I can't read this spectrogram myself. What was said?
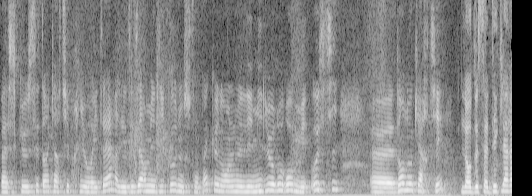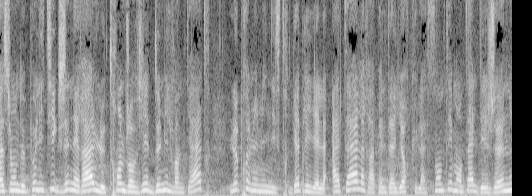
parce que c'est un quartier prioritaire. Les déserts médicaux ne se font pas que dans les milieux ruraux, mais aussi dans nos quartiers. Lors de sa déclaration de politique générale le 30 janvier 2024, le Premier ministre Gabriel Attal rappelle d'ailleurs que la santé mentale des jeunes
